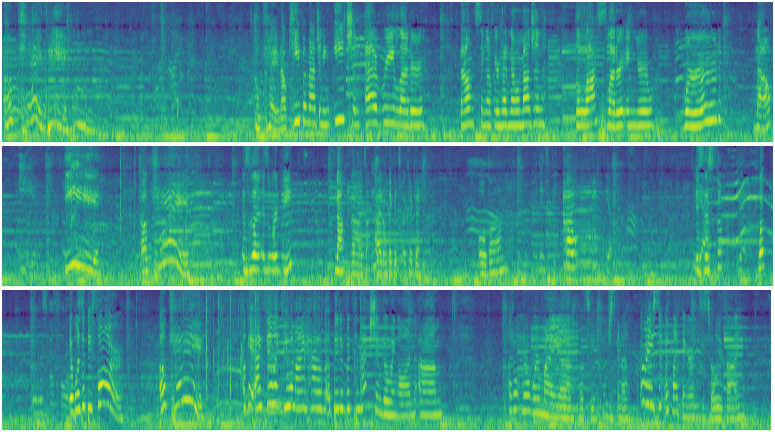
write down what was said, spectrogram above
Okay, B. Hmm. Okay, now keep imagining each and every letter bouncing off your head. Now imagine the last letter in your word. Now, E. E. Okay. Is the is the word B? No, no, it's not. I don't think it's okay. Okay. Hold on. It is B. Oh, Yeah. is Yeah. this the Yeah. what? It was before. It was it before. Okay. Okay, I feel like you and I have a bit of a connection going on. Um, I don't know where my, uh, let's see, I'm just gonna erase it with my finger. This is totally fine.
